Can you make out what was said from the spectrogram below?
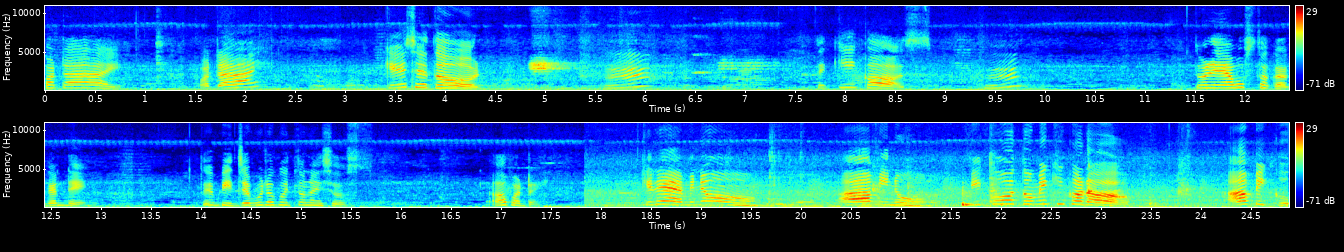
পটাই। পটাই? কে হয়েছে তোর? হুম? কি কস? হুম? তোর এই অবস্থা কাকেন রে? তুই বিজে বুড়া কইতো নাইছস আ পটাই। কিরে মিনু? আ মিনু। পিকু, তুমি কি করো? আ পিকু।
